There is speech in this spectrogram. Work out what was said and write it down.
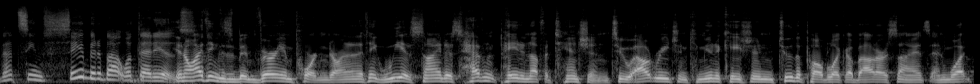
that seems, say a bit about what that is. You know, I think this has been very important, Darwin, and I think we as scientists haven't paid enough attention to outreach and communication to the public about our science and what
